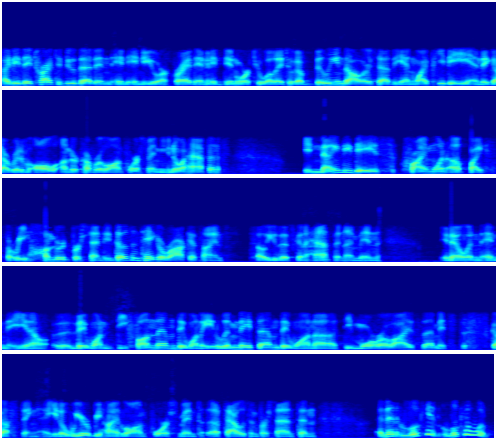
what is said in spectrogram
Heidi, they tried to do that in, in, in New York, right? And it didn't work too well. They took a billion dollars out of the NYPD and they got rid of all undercover law enforcement. You know what happens? In 90 days, crime went up by 300%. It doesn't take a rocket science to tell you that's going to happen. I mean, you know, and and you know they want to defund them, they want to eliminate them, they want to demoralize them. It's disgusting. You know, we are behind law enforcement a thousand percent, and and then look at look at what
